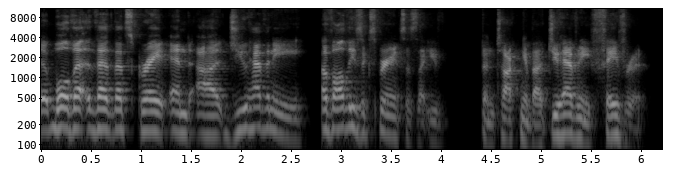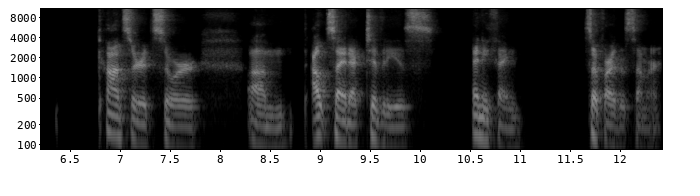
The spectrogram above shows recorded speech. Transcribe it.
well, that, that that's great. And uh, do you have any of all these experiences that you've been talking about? Do you have any favorite concerts or um, outside activities? Anything so far this summer?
